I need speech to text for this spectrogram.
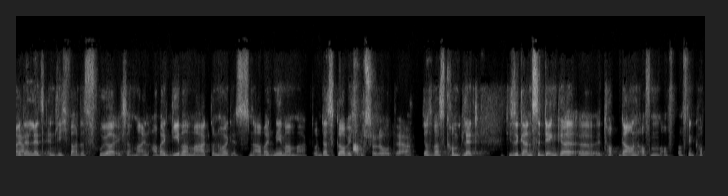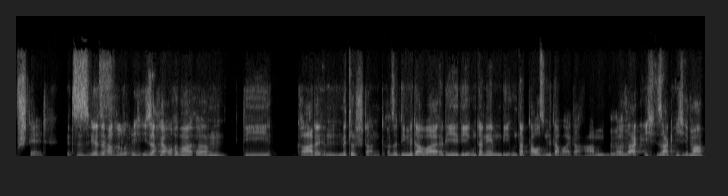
Weil ja. letztendlich war das früher, ich sag mal, ein Arbeitgebermarkt und heute ist es ein Arbeitnehmermarkt. Und das, glaube ich, Absolut, ist ja. das, was komplett diese ganze Denke äh, top-down auf, auf, auf den Kopf stellt. Jetzt ist jetzt ja. aber so, ich, ich sage ja auch immer, ähm, die gerade im Mittelstand, also die Mitarbeiter, die, die Unternehmen, die unter 1000 Mitarbeiter haben, mhm. sage ich, sag ich immer,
